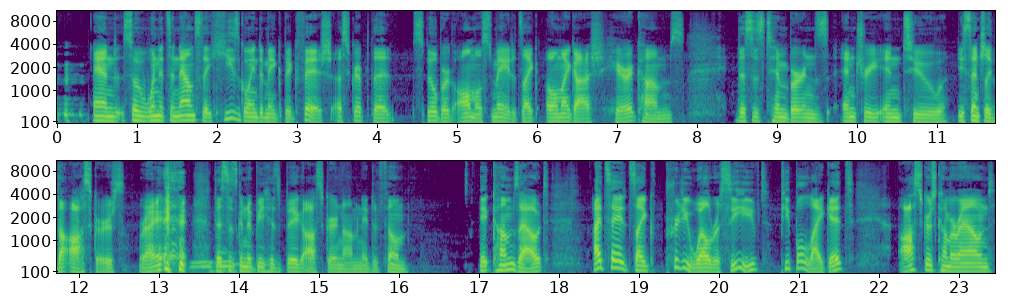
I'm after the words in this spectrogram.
and so when it's announced that he's going to make Big Fish, a script that Spielberg almost made, it's like, oh my gosh, here it comes this is Tim Burton's entry into essentially the Oscars, right? Mm-hmm. this is going to be his big Oscar nominated film. It comes out, I'd say it's like pretty well received. People like it. Oscars come around,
